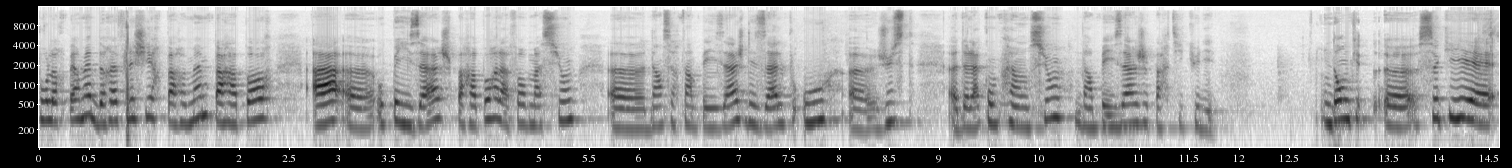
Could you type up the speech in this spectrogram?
pour, leur permettre de réfléchir par eux-mêmes par rapport à, au paysage, par rapport à la formation d'un certain paysage des Alpes ou juste de la compréhension d'un paysage particulier. Donc, ce qui est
